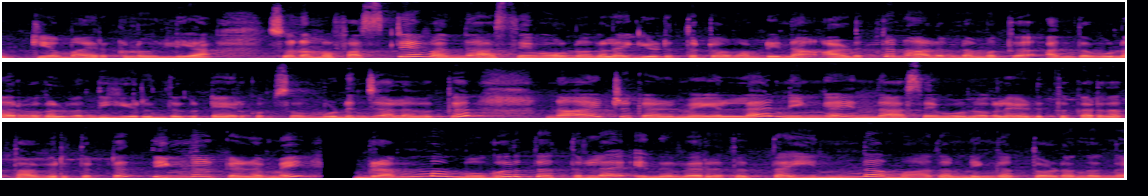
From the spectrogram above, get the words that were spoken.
முக்கியமாக இருக்கணும் இல்லையா? ஸோ நம்ம ஃபஸ்ட்டே வந்து அசைவ உணவுகளை எடுத்துட்டோம் அப்படின்னா அடுத்த நாளும் நமக்கு அந்த உணர்வுகள் வந்து இருந்துக்கிட்டே இருக்கும். ஸோ முடிஞ்ச அளவுக்கு ஞாயிற்றுக்கிழமைகளில் நீங்கள் இந்த அசைவ உணவுகளை எடுத்துக்கிறத தவிர்த்துட்டு திங்கட்கிழமை பிரம்ம முகூர்த்தத்தில் இந்த விரதத்தை இந்த மாதம் நீங்கள் தொடங்குங்க.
